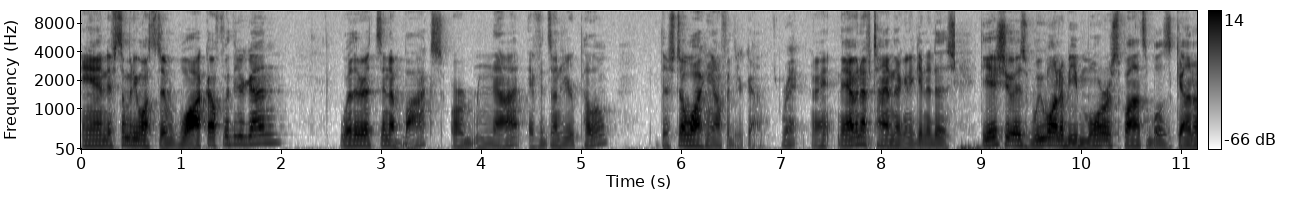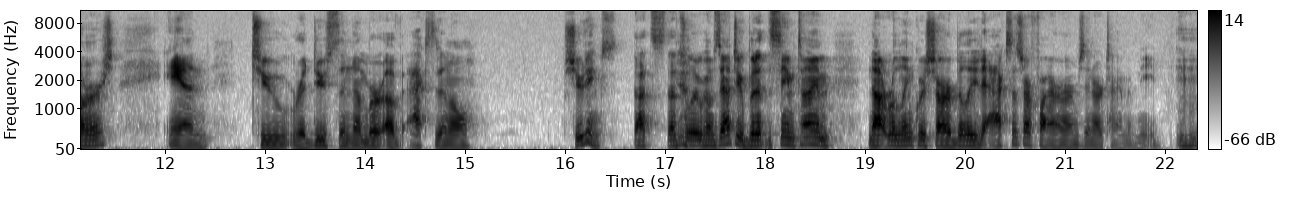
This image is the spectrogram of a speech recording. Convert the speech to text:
And if somebody wants to walk off with your gun, whether it's in a box or not, if it's under your pillow, they're still walking off with your gun. Right. Right? They have enough time, they're going to get into this. The issue is we want to be more responsible as gun owners and to reduce the number of accidental shootings. That's that's Yeah. really what it comes down to. But at the same time, not relinquish our ability to access our firearms in our time of need. Mm-hmm.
